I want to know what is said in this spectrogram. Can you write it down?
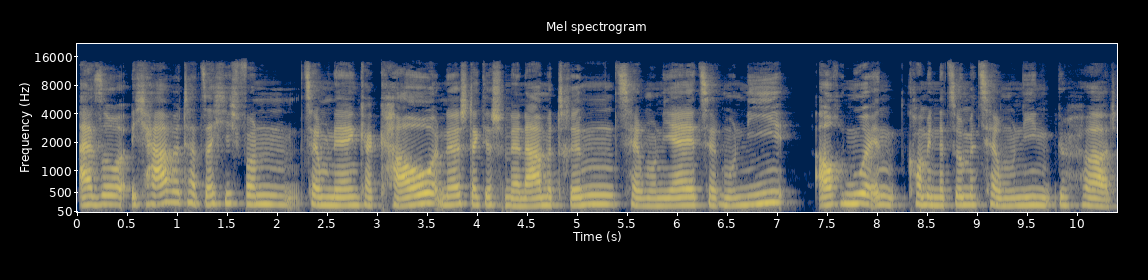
Also ich habe tatsächlich von zeremoniellen Kakao, ne, steckt ja schon der Name drin, zeremoniell, Zeremonie, auch nur in Kombination mit Zeremonien gehört.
